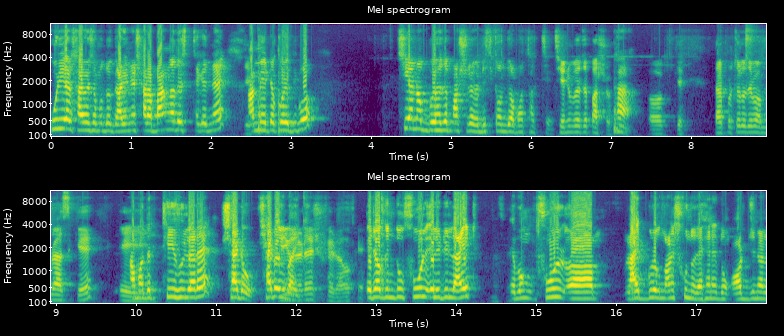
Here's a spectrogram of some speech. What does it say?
কুরিয়ার সার্ভিসের মধ্যে গাড়ি নেয় সারা বাংলাদেশ থেকে নেয় আমি এটা করে দিব। ছিয়ানব্বই হাজার পাঁচশো টাকা ডিসকাউন্ট দিয়ে অফার থাকছে। ছিয়ানব্বই হাজার পাঁচশো? হ্যাঁ। ওকে তারপর চলে যাব আমরা আজকে আমাদের থ্রি হুইলারে শ্যাডো শ্যাডো বাইক এটাও কিন্তু ফুল এলইডি লাইট এবং ফুল লাইটগুলো অনেক সুন্দর। দেখেন একদম অরিজিনাল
